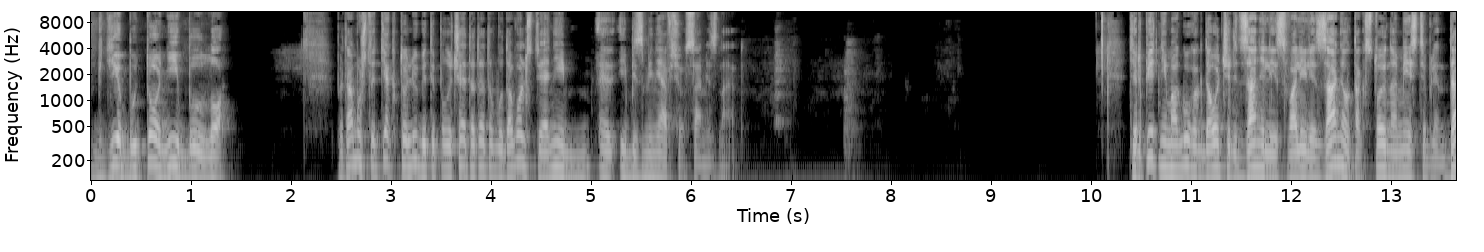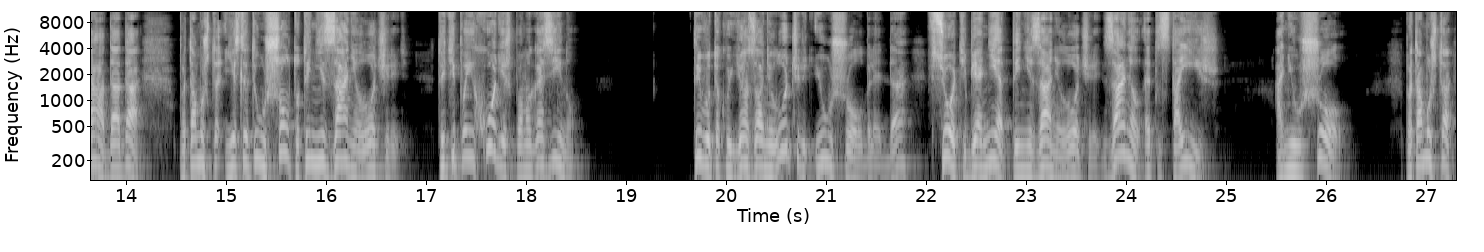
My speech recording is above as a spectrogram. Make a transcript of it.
где бы то ни было. Потому что те, кто любит и получает от этого удовольствие, они э, и без меня все сами знают. Терпеть не могу, когда очередь заняли и свалили. Занял, так стой на месте, блин. Да, да, да. Потому что если ты ушел, то ты не занял очередь. Ты типа и ходишь по магазину. Ты вот такой, я занял очередь и ушел, блядь, да? Все, тебя нет, ты не занял очередь. Занял, это стоишь, а не ушел. Потому что,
